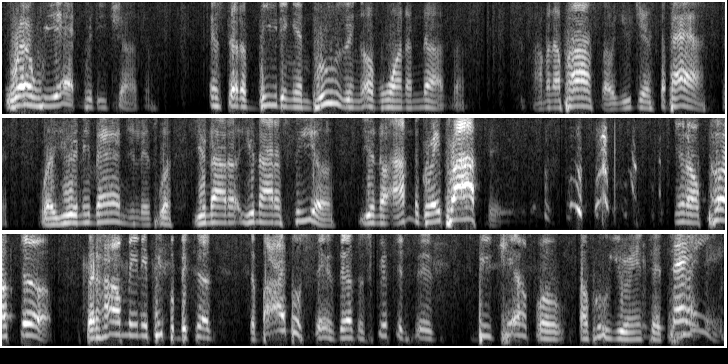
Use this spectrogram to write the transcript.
where we at with each other instead of beating and bruising of one another? I'm an apostle. You just a pastor. Well, you're an evangelist. Well, you're not a you're not a seer. You know, I'm the great prophet. you know, puffed up. But how many people? Because the Bible says there's a scripture that says, "Be careful of who you're entertaining."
